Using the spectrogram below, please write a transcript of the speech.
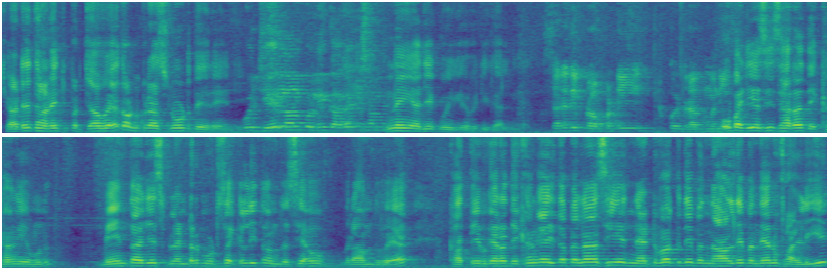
ਛਾਟੇ ਥਾਣੇ 'ਚ ਪਰਚਾ ਹੋਇਆ ਤੁਹਾਨੂੰ ਪ੍ਰੈਸ ਨੋਟ ਦੇ ਰਹੇ ਹਾਂ ਜੀ ਕੋਈ ਜੇਲ੍ਹ ਨਾਲ ਕੋਈ ਲਿੰਕ ਆ ਰਿਹਾ ਜੀ ਸਾਹਮਣੇ? ਨਹੀਂ ਅਜੇ ਕੋਈ ਇਹੋ ਜਿਹੀ ਗੱਲ ਨਹੀਂ। ਹੈ ਸਰ ਇਹਦੀ ਪ੍ਰਾਪਰਟੀ ਕੋਈ ਡਰਗ ਮਨੀ ਉਹ ਭਾਜੀ ਅਸੀਂ ਸਾਰਾ ਦੇਖਾਂਗੇ ਹੁਣ। ਮੇਨ ਤਾਂ ਜੇ ਸਪਲੈਂਡਰ ਮੋਟਰਸਾਈਕਲ ਹੀ ਤੁਹਾਨੂੰ ਦੱਸਿਆ ਉਹ ਬਰਾਮਦ ਹੋਇਆ। ਖਾਤੇ ਵਗੈਰਾ ਦੇਖਾਂਗੇ ਅਜੇ ਤਾਂ ਪਹਿਲਾਂ ਅਸੀਂ ਇਹ ਨੈਟਵਰਕ ਦੇ ਬੰ- ਨਾਲ ਦੇ ਬੰਦਿਆਂ ਨੂੰ ਫੜ ਲਈਏ।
